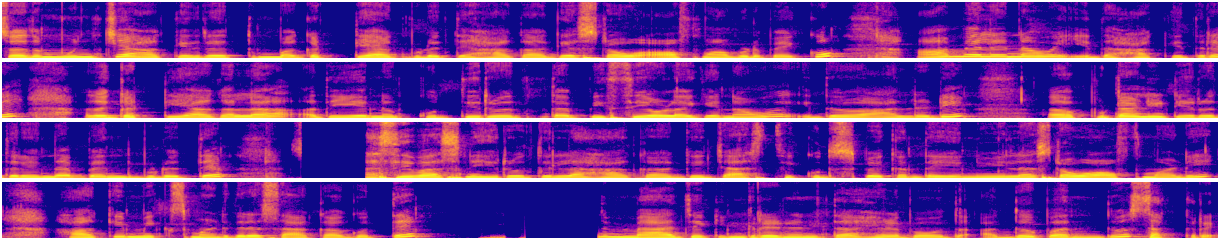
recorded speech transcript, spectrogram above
ಸೊ ಅದು ಮುಂಚೆ ಹಾಕಿದರೆ ತುಂಬ ಗಟ್ಟಿ ಆಗಿಬಿಡುತ್ತೆ. ಹಾಗಾಗಿ ಸ್ಟವ್ ಆಫ್ ಮಾಡಿಬಿಡಬೇಕು. ಆಮೇಲೆ ನಾವು ಇದು ಹಾಕಿದರೆ ಅದು ಗಟ್ಟಿ ಆಗಲ್ಲ, ಅದು ಏನು ಕುದ್ದಿರೋಂಥ ಬಿಸಿಯೊಳಗೆ ನಾವು ಇದು ಆಲ್ರೆಡಿ ಪುಟಾಣಿ ಇರೋದರಿಂದ ಬೆಂದ್ಬಿಡುತ್ತೆ. ಹಸಿ ವಾಸನೆ ಇರೋದಿಲ್ಲ, ಹಾಗಾಗಿ ಜಾಸ್ತಿ ಕುದಿಸ್ಬೇಕಂತ ಏನೂ ಇಲ್ಲ. ಸ್ಟವ್ ಆಫ್ ಮಾಡಿ ಹಾಕಿ ಮಿಕ್ಸ್ ಮಾಡಿದರೆ ಸಾಕಾಗುತ್ತೆ. ಮ್ಯಾಜಿಕ್ ಇಂಗ್ರೀಡಿಯಂಟ್ ಅಂತ ಹೇಳ್ಬೋದು. ಅದು ಬಂದು ಸಕ್ಕರೆ.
